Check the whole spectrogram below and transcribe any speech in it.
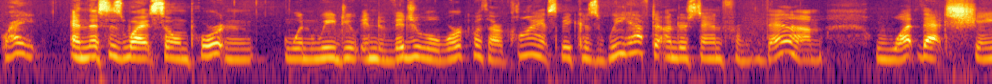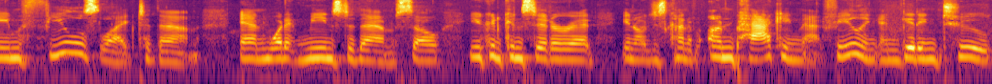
Right. And this is why it's so important when we do individual work with our clients because we have to understand from them what that shame feels like to them and what it means to them. So you could consider it, you know, just kind of unpacking that feeling and getting to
